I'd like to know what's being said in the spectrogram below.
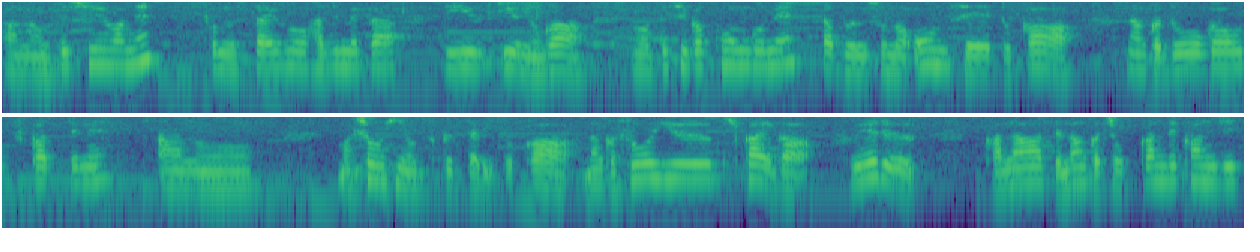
あの私はねこのスタイフを始めた理由っていうのが私が今後ね多分その音声とかなんか動画を使ってねあの、まあ、商品を作ったりとかなんかそういう機会が増えるかなってなんか直感で感じ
